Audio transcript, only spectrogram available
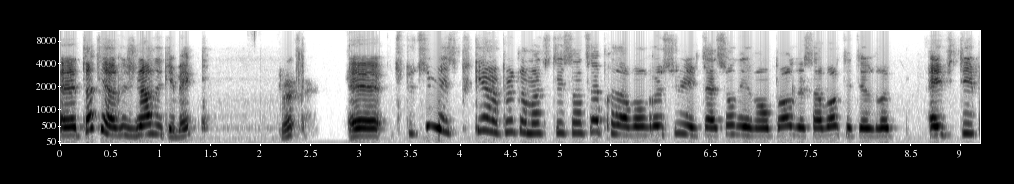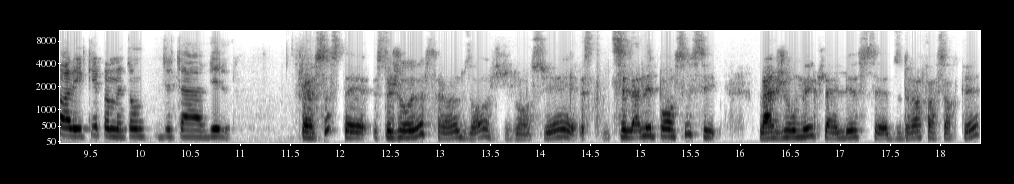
Euh, toi, tu es originaire de Québec. Ouais. Euh, tu peux-tu m'expliquer un peu comment tu t'es senti après avoir reçu l'invitation des remparts, de savoir que tu étais invité par l'équipe, mettons, de ta ville? Euh, ça, c'était, cette journée-là, c'était vraiment bizarre, je, je m'en souviens. C'est l'année passée, c'est la journée que la liste euh, du draft sortait.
